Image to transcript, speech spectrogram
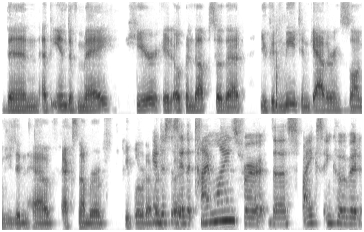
then at the end of may here it opened up so that you could meet in gatherings as long as you didn't have X number of people or whatever. And just to But- say the timelines for the spikes in COVID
